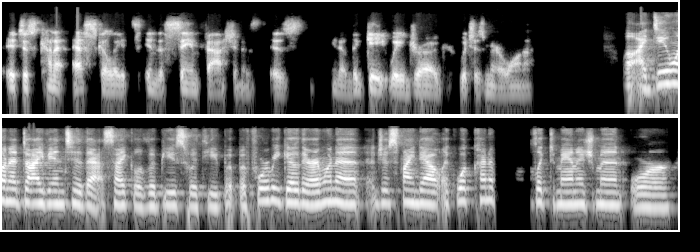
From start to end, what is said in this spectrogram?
it just kind of escalates in the same fashion as as you know the gateway drug which is marijuana. Well i do want to dive into that cycle of abuse with you but before we go there i want to uh, just find out like what kind of conflict management or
